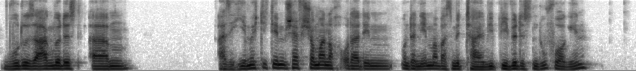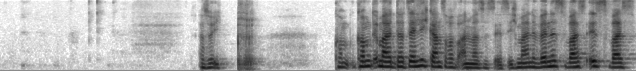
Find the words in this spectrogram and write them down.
wo du sagen würdest, ähm, also hier möchte ich dem Chef schon mal noch oder dem Unternehmer was mitteilen. Wie, wie würdest denn du vorgehen? Also ich kommt, kommt immer tatsächlich ganz darauf an, was es ist. Ich meine, wenn es was ist, was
